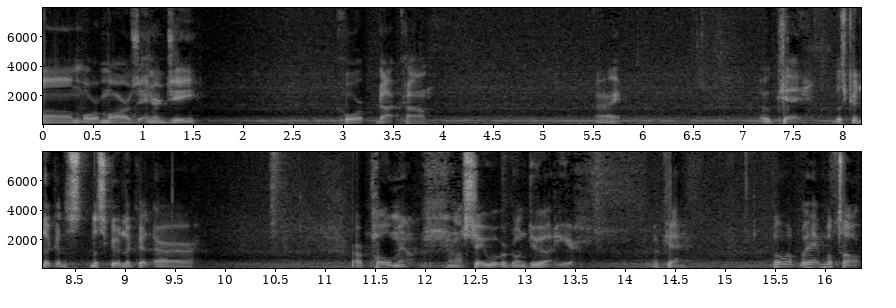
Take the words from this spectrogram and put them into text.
um, or Mars Energy corp.com. All right. Okay. Let's go look at this. Let's go look at our our pole mount, and I'll show you what we're going to do out here. Okay. Well, we'll talk.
